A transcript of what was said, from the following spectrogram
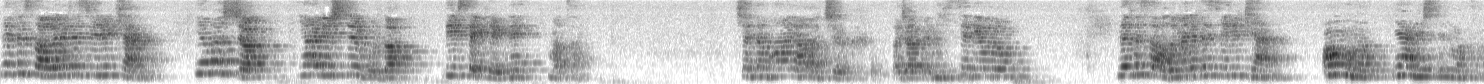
Nefes al ve nefes verirken yavaşça yerleştir burada dirseklerini mata. Çenem hala açık. Bacaklarımı hissediyorum. Nefes aldım ve nefes verirken alnımı yerleştir mata.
